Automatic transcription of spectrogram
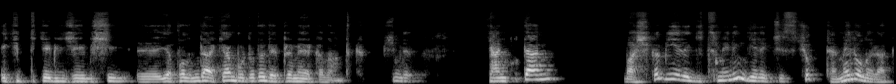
ekip dikebileceği bir şey e, yapalım derken burada da depreme yakalandık. Şimdi kentten başka bir yere gitmenin gerekçesi çok temel olarak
